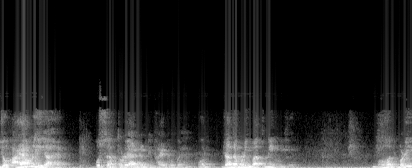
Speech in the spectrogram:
जो आयाम लिया है, उससे हम थोड़े आइडेंटिफाइड हो गए हैं और ज़्यादा बड़ी बात नहीं हुई है। बहुत बड़ी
